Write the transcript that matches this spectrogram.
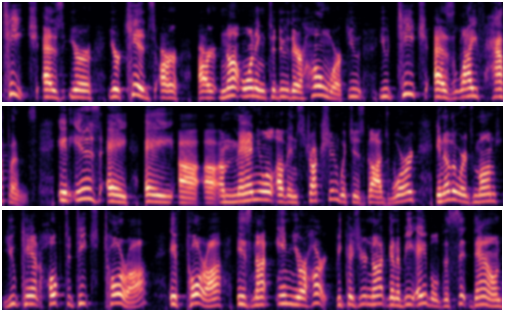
teach as your, your kids are, are not wanting to do their homework. You, you teach as life happens. It is a, a, uh, a manual of instruction, which is God's word. In other words, moms, you can't hope to teach Torah if Torah is not in your heart because you're not going to be able to sit down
